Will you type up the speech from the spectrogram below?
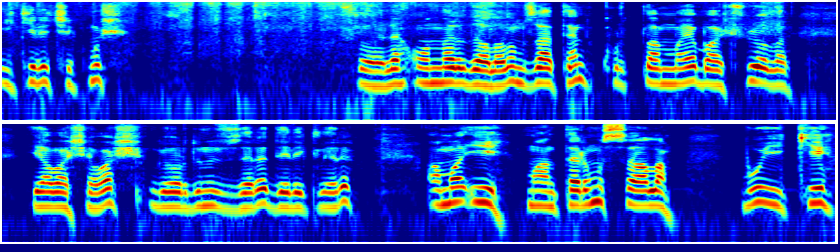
ikili çıkmış. Şöyle onları da alalım. Zaten kurtlanmaya başlıyorlar yavaş yavaş. Gördüğünüz üzere delikleri. Ama iyi. Mantarımız sağlam. Bu iki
